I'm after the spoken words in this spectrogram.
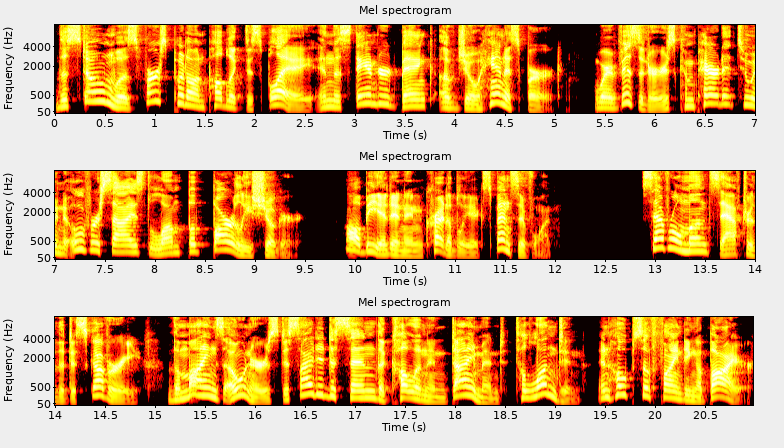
The stone was first put on public display in the Standard Bank of Johannesburg, where visitors compared it to an oversized lump of barley sugar, albeit an incredibly expensive one. Several months after the discovery, the mine's owners decided to send the Cullinan diamond to London in hopes of finding a buyer.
